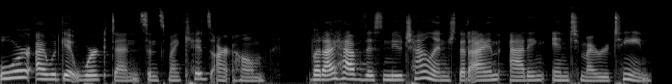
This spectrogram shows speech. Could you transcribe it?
or I would get work done since my kids aren't home. But I have this new challenge that I am adding into my routine.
